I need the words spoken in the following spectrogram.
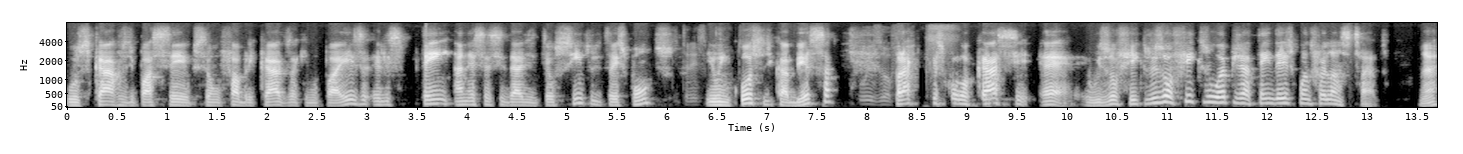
os carros de passeio que são fabricados aqui no país, eles têm a necessidade de ter o cinto de três pontos três e o encosto de cabeça para que eles colocassem é, o Isofix. O Isofix o UP já tem desde quando foi lançado, né?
